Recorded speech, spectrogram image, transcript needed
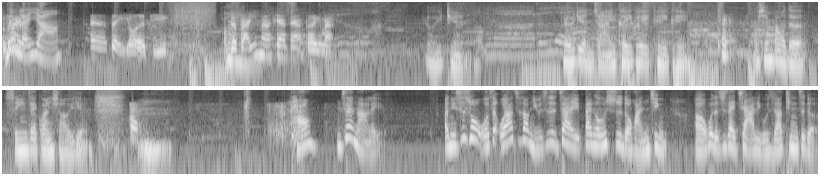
有蓝牙。嗯，对，有耳机。有杂音吗？现在这样可以吗？有一点，有一点杂音，可以可以可以可以。我先把我的声音再关小一点。嗯。好，你在哪里？啊，你是说我在我要知道你是在办公室的环境，呃，或者是在家里？我只要听这个，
